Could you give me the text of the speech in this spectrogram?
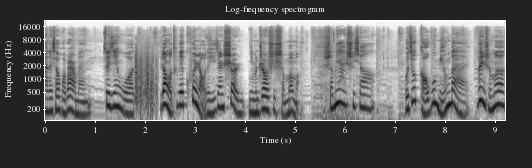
亲爱的小伙伴们，最近我让我特别困扰的一件事儿，你们知道是什么吗？什么呀，师兄？我就搞不明白，为什么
